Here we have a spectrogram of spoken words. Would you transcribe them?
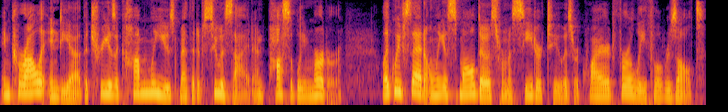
in Kerala, India, the tree is a commonly used method of suicide and possibly murder. Like we've said, only a small dose from a seed or two is required for a lethal result.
